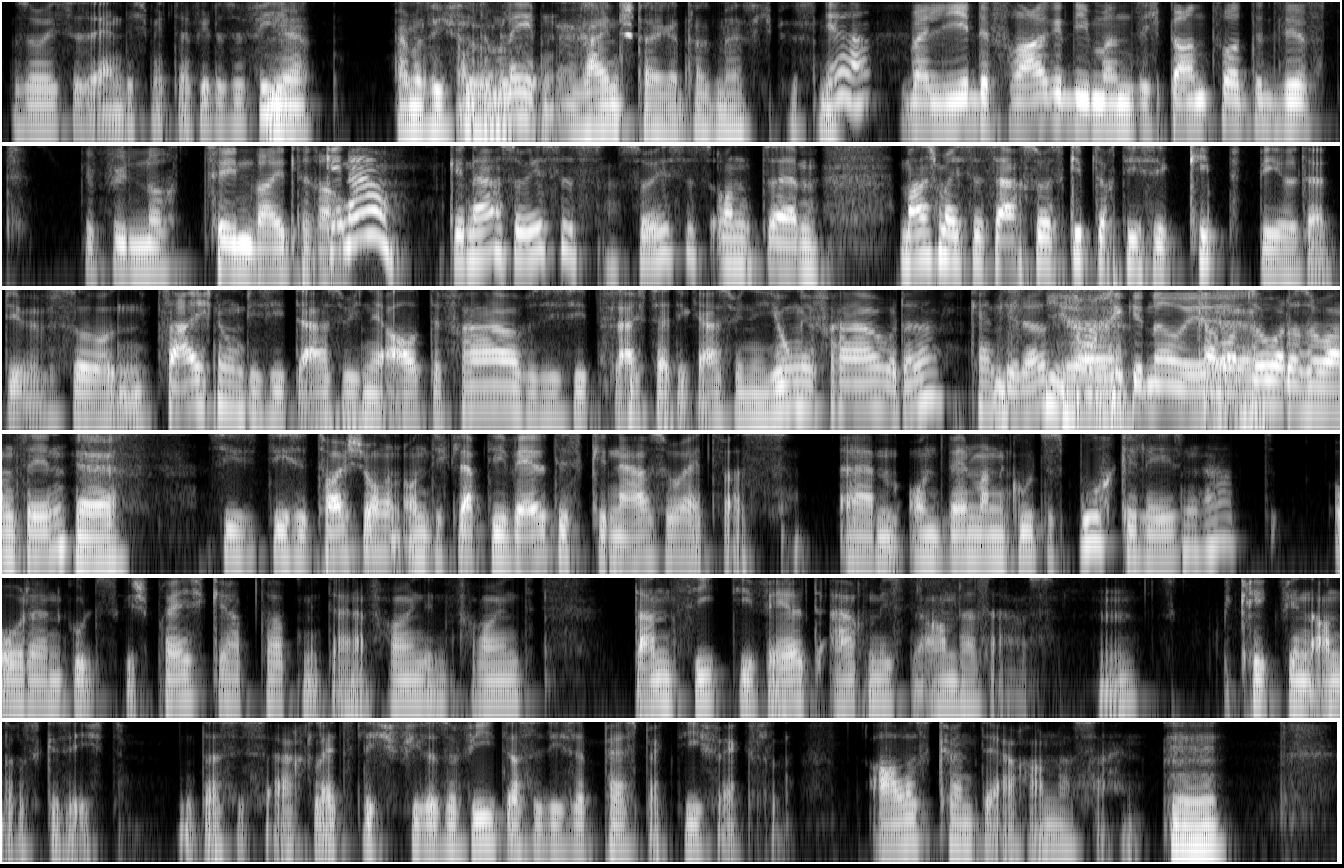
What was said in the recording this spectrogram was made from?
So ist es ähnlich mit der Philosophie. Ja. Wenn man sich so reinsteigert halt mäßig ein bisschen. Ja. Weil jede Frage, die man sich beantwortet, wirft gefühlt noch zehn weitere. Genau, genau, so ist es, so ist es. Und ähm, manchmal ist es auch so, es gibt auch diese Kippbilder, die, so eine Zeichnung, die sieht aus wie eine alte Frau, aber sie sieht gleichzeitig aus wie eine junge Frau, oder? Kennt ihr das? ja, genau. Kann man so oder so ansehen. Ja. Sie, diese Täuschungen und ich glaube, die Welt ist genau so etwas. Ähm, und wenn man ein gutes Buch gelesen hat oder ein gutes Gespräch gehabt hat mit einer Freundin, Freund, dann sieht die Welt auch ein bisschen anders aus. Hm? Es kriegt wie ein anderes Gesicht. Und das ist auch letztlich Philosophie, also dieser Perspektivwechsel. Alles könnte auch anders sein. Mhm.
